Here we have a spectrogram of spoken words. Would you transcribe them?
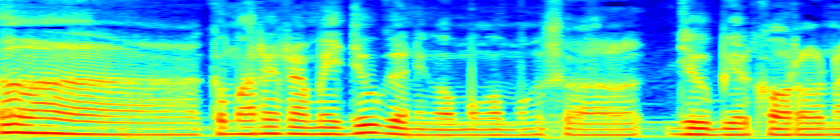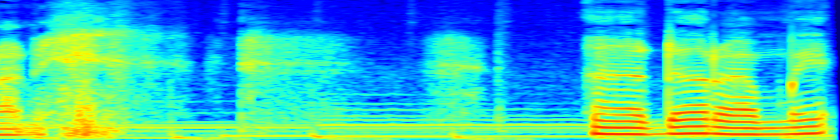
Uh, kemarin rame juga nih ngomong-ngomong soal jubir corona nih. Ada rame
